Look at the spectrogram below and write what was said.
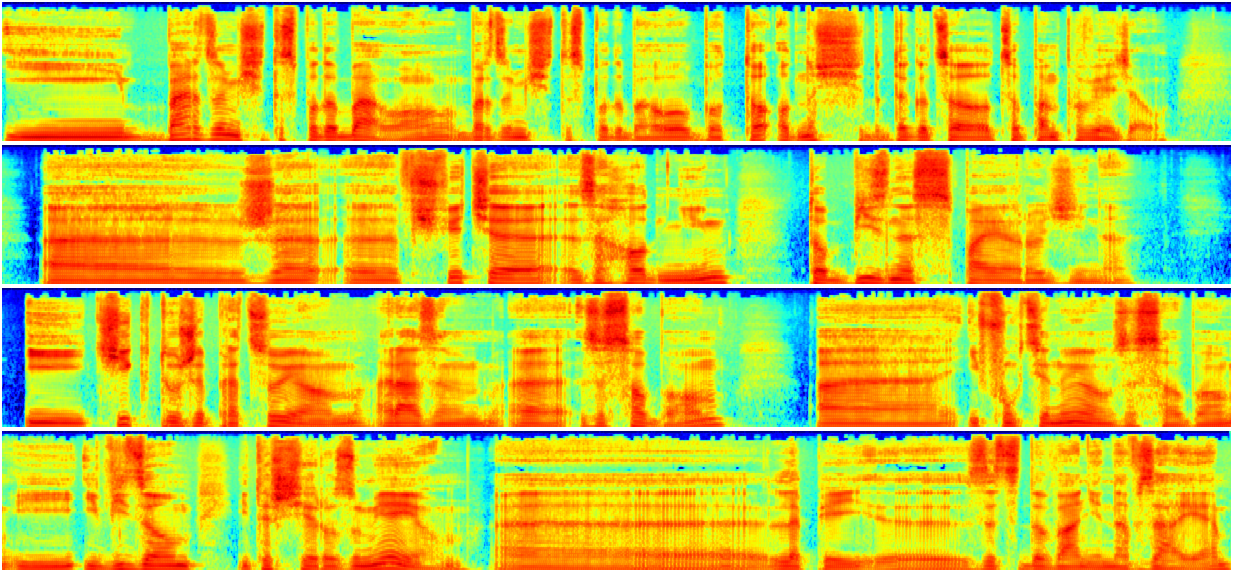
I bardzo mi się to spodobało, bardzo mi się to spodobało, bo to odnosi się do tego, co, co pan powiedział, że w świecie zachodnim to biznes spaja rodzinę. I ci, którzy pracują razem e, ze sobą e, i funkcjonują ze sobą i, i widzą i też się rozumieją e, lepiej zdecydowanie nawzajem,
